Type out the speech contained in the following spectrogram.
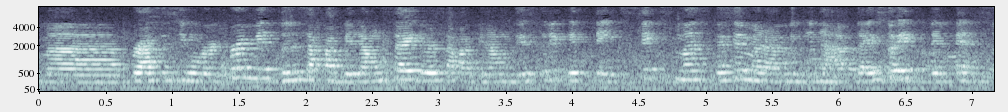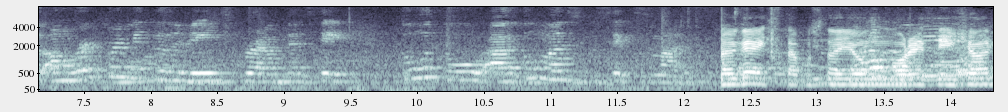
ma-process yung work permit. Dun sa kabilang side or sa kabilang district, it takes 6 months kasi maraming ina-apply. So it depends. So ang work permit will range from, let's say, 2 to 2 months to 6 months. So guys, tapos na yung orientation.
